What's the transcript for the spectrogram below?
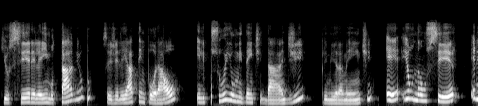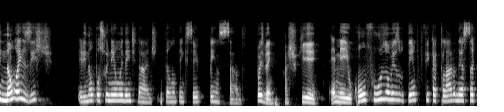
que o ser ele é imutável, ou seja, ele é atemporal, ele possui uma identidade, primeiramente, e o não ser, ele não existe. Ele não possui nenhuma identidade, então não tem que ser pensado. Pois bem, acho que é meio confuso, ao mesmo tempo fica claro nessa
